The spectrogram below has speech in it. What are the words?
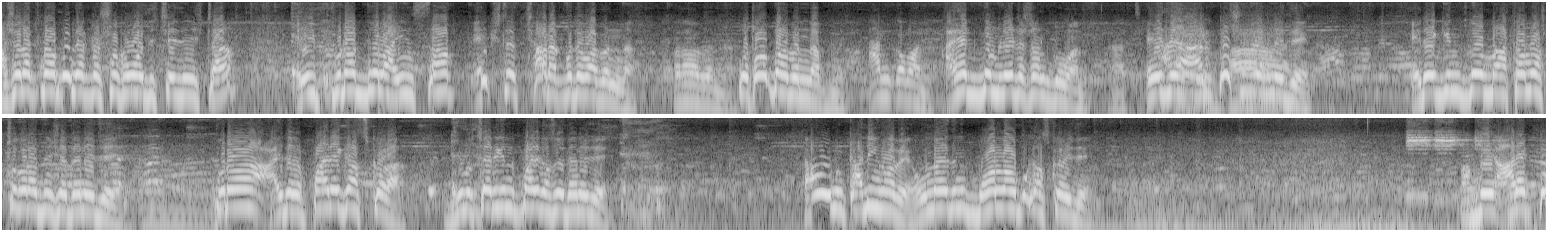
আসলে একটা আপনাদের একটা সুখবর দিচ্ছে এই জিনিসটা। এই প্রোডাক্টগুলো ইনসাফ এক্সট্রা ছাড়া কোথাও পাবেন না। কথা বলবেন না। কোথাও পাবেন না আপনি। আনকমন একদম লেটেস্ট আনকুমান আচ্ছা। এই যে আরে আরেকটা সুযোগ নেই যে এটা কিন্তু মাথা নষ্ট করা জিনিস এখানে যে পুরো পায়ে কাজ করা। জিনিস চারি কিন্তু পায়ে কাজ এখানে যে। এখন কাটিং হবে অন্য বল অল্প কাজ করে যে। আপনি আরেকটা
